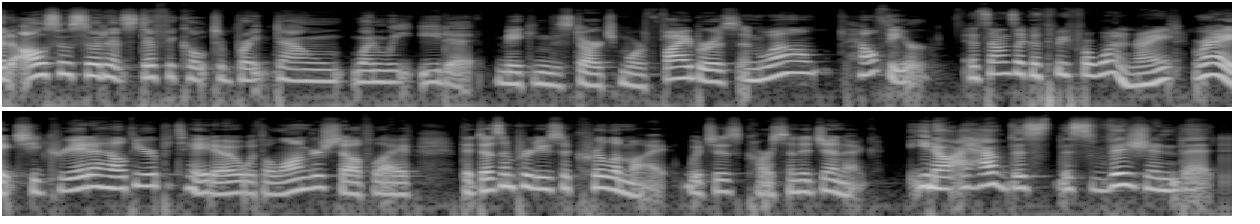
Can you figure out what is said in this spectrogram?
but also so that it's difficult to break down when we eat it. Making the starch more fibrous and, well, healthier. It sounds like a three for one, right? Right. She'd create a healthier potato with a longer shelf life that doesn't produce acrylamide, which is carcinogenic. You know, I have this this vision that,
